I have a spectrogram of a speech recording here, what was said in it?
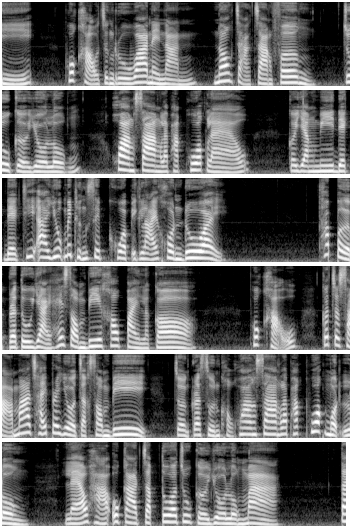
นี้ พวกเขาจึงรู้ว่าในนั้น นอกจากจางเฟิง จูเก๋อโยหลงควางซางและพักพวกแล้ว ก็ยังมีเด็กๆที่อายุไม่ถึงสิบขวบอีกหลายคนด้วย ถ้าเปิดประตูใหญ่ให้ซอมบี้เข้าไปแล้วก็ พวกเขาก็จะสามารถใช้ประโยชน์จากซอมบี้จนกระสุนของควางซางและพักพวกหมดลง แล้วหาโอกาสจับตัวจูเกอโยลงมา แต่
